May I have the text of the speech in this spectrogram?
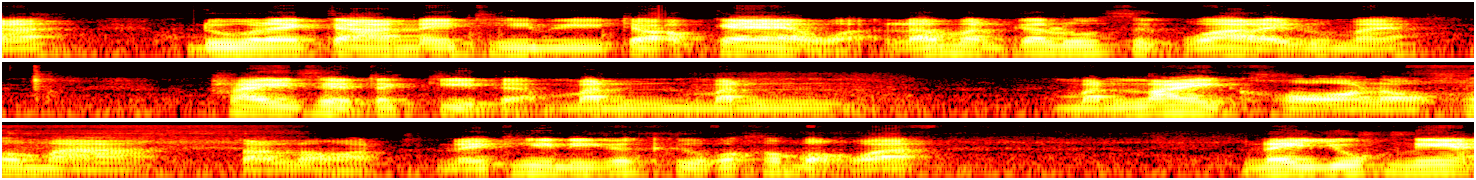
นะ ดูรายการในทีวีจอแก้วอะแล้วมันก็รู้สึกว่าอะไรรู้ไหมภัยเศรษฐกิจอะมันมันมันไล่คอเราเข้ามาตลอด ในที่นี้ก็คือว่าเขาบอกว่า ในยุคเนี้ย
